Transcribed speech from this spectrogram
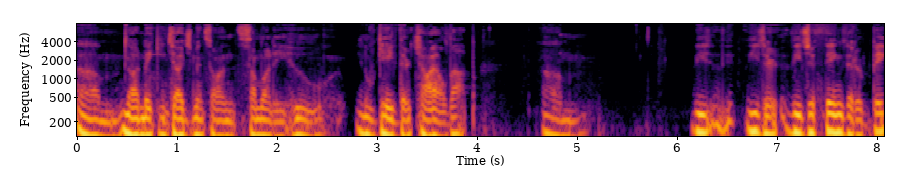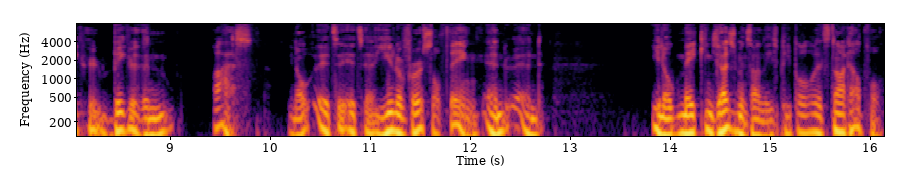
um, not making judgments on somebody who you know gave their child up. Um, these these are these are things that are bigger bigger than us. You know, it's it's a universal thing, and and you know, making judgments on these people, it's not helpful.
